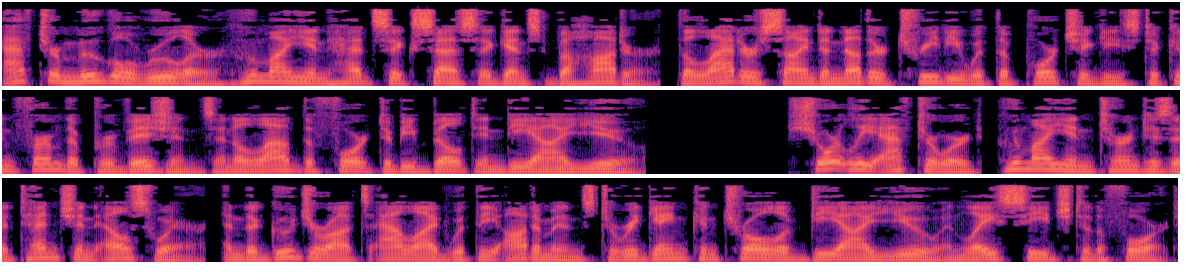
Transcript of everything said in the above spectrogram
After Mughal ruler Humayun had success against Bahadur, the latter signed another treaty with the Portuguese to confirm the provisions and allowed the fort to be built in Diu. Shortly afterward, Humayun turned his attention elsewhere, and the Gujarats allied with the Ottomans to regain control of Diu and lay siege to the fort.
